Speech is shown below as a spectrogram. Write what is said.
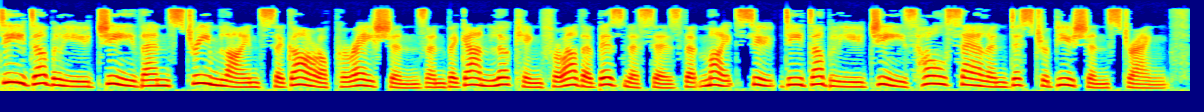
DWG then streamlined cigar operations and began looking for other businesses that might suit DWG's wholesale and distribution strength.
